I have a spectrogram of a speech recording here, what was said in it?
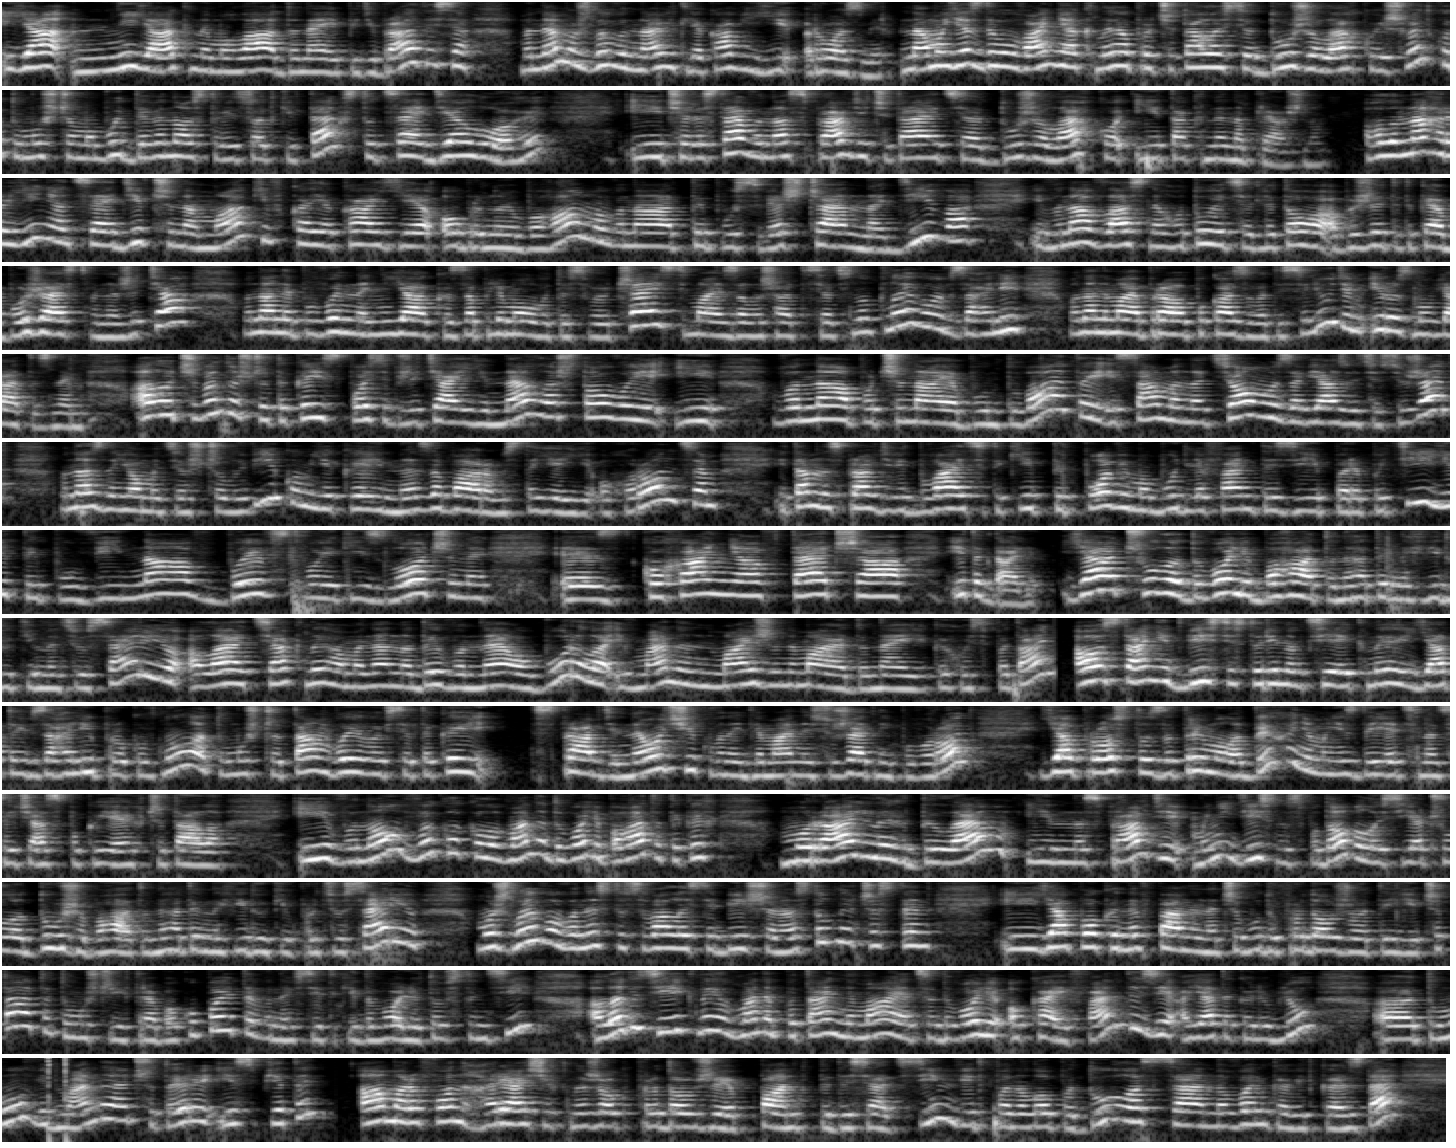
і я ніяк не могла до неї підібратися. Мене, можливо, навіть лякав її розмір. На моє здивування, книга прочиталася дуже легко і швидко, тому що, мабуть, 90% тексту це діалоги, і через те вона справді читається дуже легко і так ненапряжно. Головна героїня це дівчина Маківка, яка є обраною богами. Вона типу священна діва, і вона власне готується для того, аби жити таке божественне життя. Вона не повинна ніяк заплямовувати свою честь, має залишатися цнотливою. Взагалі вона не має права показуватися людям і розмовляти з ними. Але очевидно, що такий спосіб життя її не влаштовує, і вона починає бунтувати. І саме на цьому зав'язується сюжет. Вона знайомиться з чоловіком, який незабаром стає її охоронцем, і там насправді відбуваються такі типові, мабуть, для фентезі перипетії, типу війна, вбивство, якісь злочини, е, кохання, втеча і так далі. Я чула доволі багато негативних відгуків на цю серію, але ця книга мене на диво не обурила, і в мене майже немає до неї якихось питань. А останні 200 сторінок цієї книги я то й взагалі проковтнула, тому що там виявився такий справді неочікуваний для мене сюжетний поворот. Я просто затримала дихання, мені здається, на цей час, поки я їх читала. І воно викликало в мене доволі багато таких моральних дилем. І насправді мені дійсно сподобалось. Я чула дуже багато негативних відгуків про цю серію. Можливо, вони стосувалися більше наступних частин. І я поки не впевнена, чи буду продовжувати її читати, тому що їх треба купити. Вони всі такі доволі товстунці. Але до цієї книги в мене питань немає. Це доволі окей фентезі, а я таке люблю. Е, Тому від мене 4 із 5. А марафон гарячих книжок продовжує Панк 57 від Пенелопи Дуглас. Це новинка від КСД.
